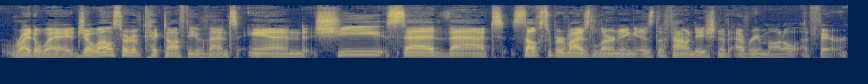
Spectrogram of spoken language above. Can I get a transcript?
right away, Joelle sort of kicked off the event and she said that self-supervised learning is the foundation of every model at FAIR.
